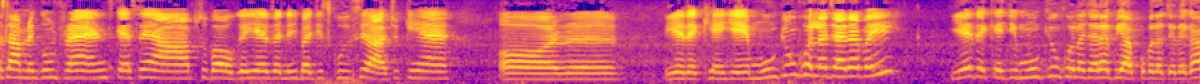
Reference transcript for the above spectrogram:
वालेकुम फ्रेंड्स, कैसे हैं आप? सुबह हो गई है, जनीश बाजी स्कूल से आ चुकी हैं। और ये देखें, ये मुँह क्यों खोला जा रहा है भाई? ये देखें जी, मुँह क्यों खोला जा रहा है? अभी आपको पता चलेगा।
